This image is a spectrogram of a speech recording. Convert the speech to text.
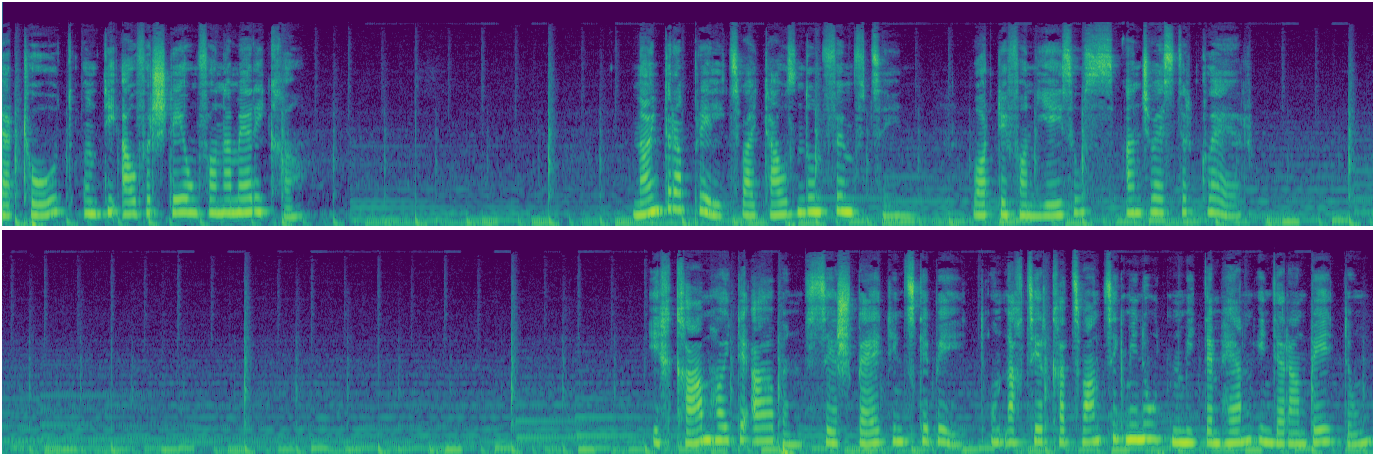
Der Tod und die Auferstehung von Amerika. 9. April 2015 Worte von Jesus an Schwester Claire. Ich kam heute Abend sehr spät ins Gebet und nach circa 20 Minuten mit dem Herrn in der Anbetung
